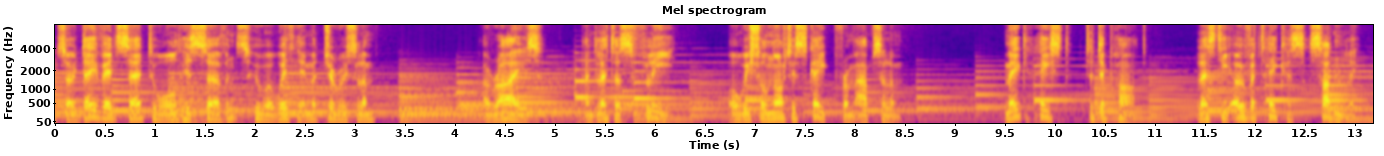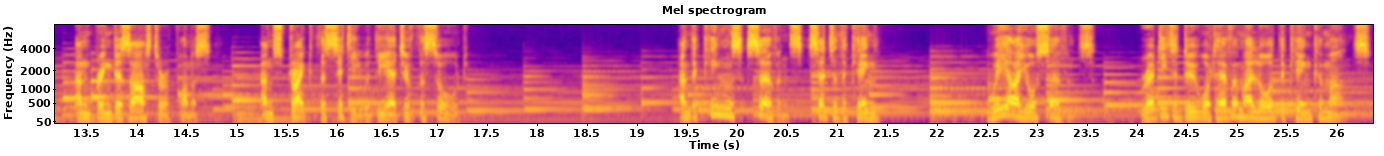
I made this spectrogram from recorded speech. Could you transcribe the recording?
So David said to all his servants who were with him at Jerusalem, Arise, and let us flee, or we shall not escape from Absalom. Make haste to depart lest he overtake us suddenly and bring disaster upon us, and strike the city with the edge of the sword. And the king's servants said to the king, We are your servants, ready to do whatever my lord the king commands.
